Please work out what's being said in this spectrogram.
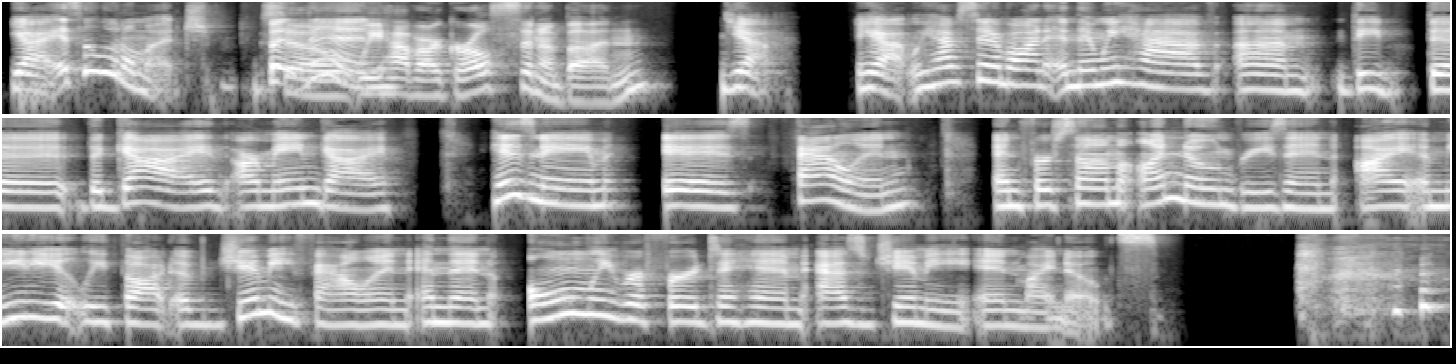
yeah, it's a little much. But so then we have our girl Cinnabon. Yeah. Yeah, we have Cinnabon and then we have um the the the guy, our main guy. His name is Fallon and for some unknown reason, I immediately thought of Jimmy Fallon and then only referred to him as Jimmy in my notes.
